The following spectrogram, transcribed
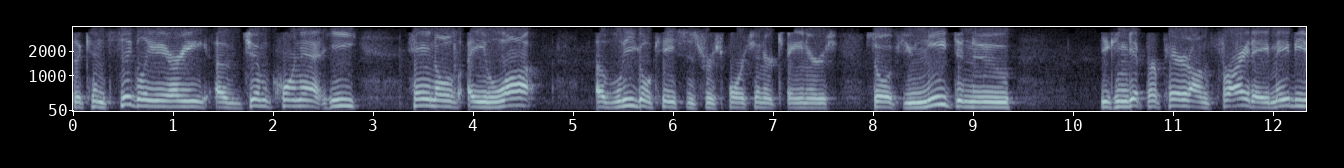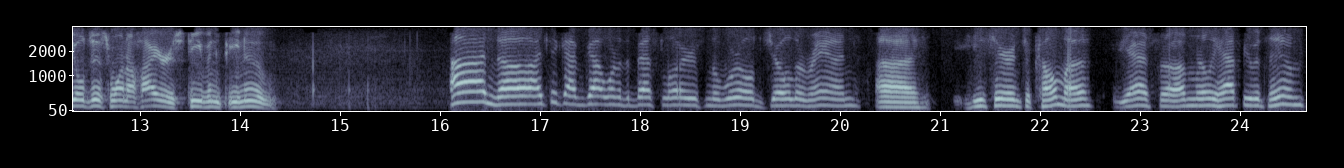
the consigliere of Jim Cornette. He handles a lot of legal cases for sports entertainers. So if you need to know, you can get prepared on Friday. Maybe you'll just want to hire Stephen Pinu. Uh, no, I think I've got one of the best lawyers in the world, Joe Loran. Uh, he's here in Tacoma. Yeah, so I'm really happy with him.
